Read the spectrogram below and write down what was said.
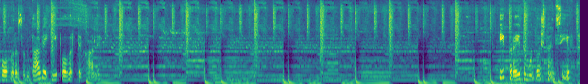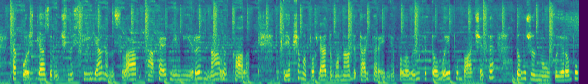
по горизонталі і по вертикалі. І перейдемо до штанців. Також для зручності я нанесла певні міри на лекала. Тобто, якщо ми поглянемо на деталь передньої половинки, то ви побачите довжину виробу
